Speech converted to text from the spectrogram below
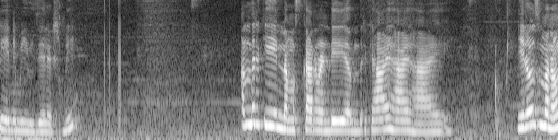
నేను మీ విజయలక్ష్మి. అందరికీ నమస్కారం అండి. అందరికీ హాయ్ హాయ్ హాయ్. ఈరోజు మనం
